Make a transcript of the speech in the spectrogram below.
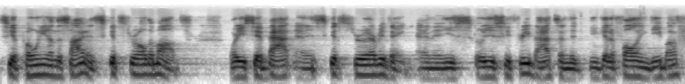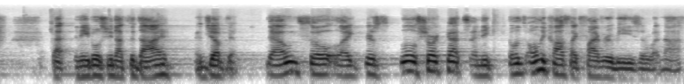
see a pony on the side and skips through all the mobs. Or you see a bat and it skips through everything. And then you or you see three bats and it, you get a falling debuff that enables you not to die and jump them down. So like there's little shortcuts and it only costs like five rubies or whatnot.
